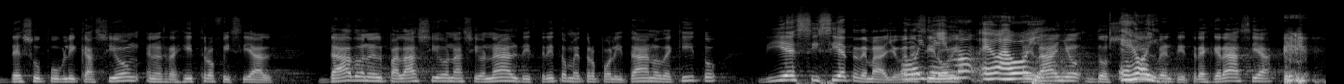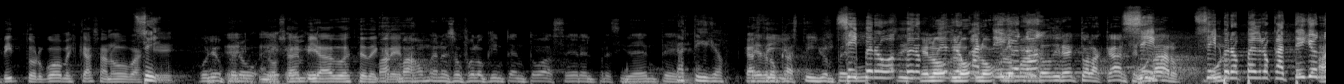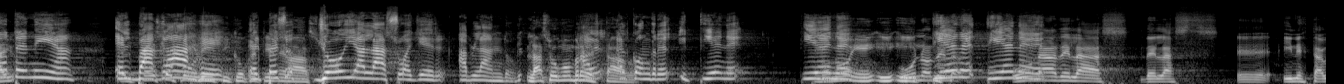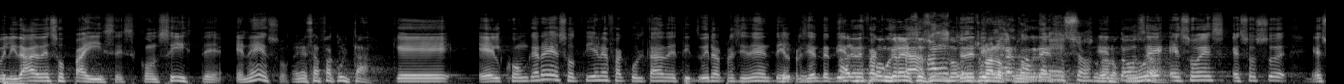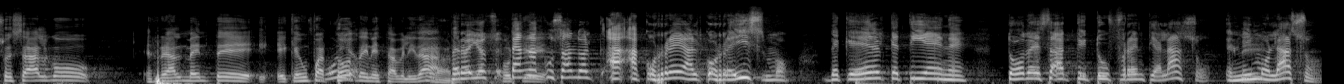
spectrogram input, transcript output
de su publicación en el registro oficial, dado en el Palacio Nacional, Distrito Metropolitano de Quito, 17 de mayo. es Hoy decir, mismo, es a hoy. Del año Es hoy. 2023. Gracias, Víctor Gómez Casanova, Sí. que Julio, eh, pero nos eh, ha eh, enviado este decreto. Más o menos eso fue lo que intentó hacer el presidente Castillo. Pedro Castillo. En Perú. Sí, pero, pero que lo, Pedro lo- lo- Castillo lo mandó no. directo a la cárcel, Sí, claro. sí Uno- pero Pedro Castillo no Hay- tenía el, bagaje, político que el tiene peso. Lazo. Yo oí a Lazo ayer hablando. Lazo es un hombre de Estado. al Congreso y tiene, tiene, No, y- y- y- Uno de tiene, la- tiene, Una de las, de las eh, inestabilidades de esos países consiste en eso, en esa facultad. que el Congreso tiene facultad de destituir al presidente y el presidente tiene de facultad Congreso de destituir al. Congreso. Es una Entonces, eso es, eso es, eso es algo realmente eh, que es un factor Julio. de inestabilidad. pero ellos están acusando al- a, a Correa, al correísmo, de que es el que tiene toda esa actitud frente a Lazo, el mismo Lazo.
